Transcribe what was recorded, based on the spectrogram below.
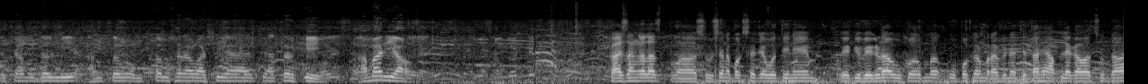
त्याच्याबद्दल मी आमचं उत्तम सरावासी त्यातर्फे आभारी आहोत. काय सांगाल आज शिवसेना पक्षाच्या वतीने एक वेगळा उपक्रम उपक्रम राबविण्यात येत आहे. आपल्या गावात सुद्धा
